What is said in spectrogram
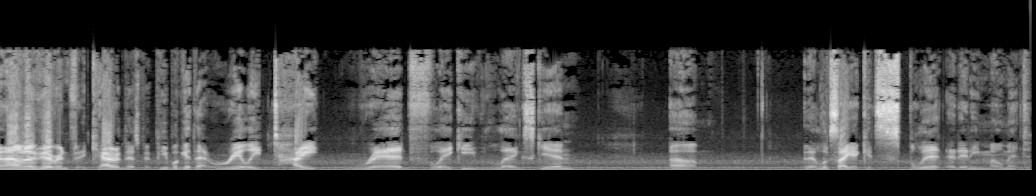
And I don't know if you ever encountered this, but people get that really tight, red, flaky leg skin. Um, it looks like it could split at any moment.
